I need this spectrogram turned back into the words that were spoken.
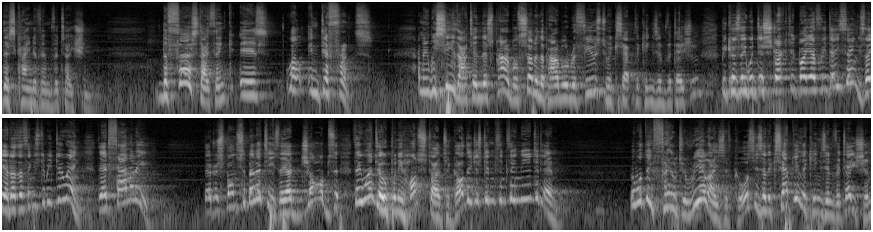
this kind of invitation. The first, I think, is, well, indifference. I mean, we see that in this parable. Some in the parable refused to accept the king's invitation because they were distracted by everyday things. They had other things to be doing, they had family, they had responsibilities, they had jobs. They weren't openly hostile to God, they just didn't think they needed Him. But what they failed to realize, of course, is that accepting the king's invitation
